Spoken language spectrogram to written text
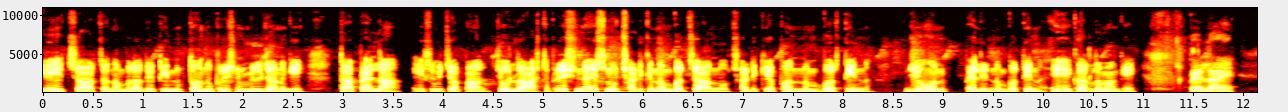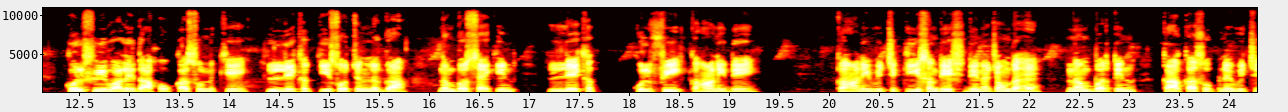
ਇਹ ਚਾਰ ਚਾਰ ਨੰਬਰਾਂ ਦੇ ਤਿੰਨ ਤੁਹਾਨੂੰ ਆਪਰੇਸ਼ਨ ਮਿਲ ਜਾਣਗੇ। ਤਾਂ ਪਹਿਲਾਂ ਇਸ ਵਿੱਚ ਆਪਾਂ ਜੋ ਲਾਸਟ ਆਪਰੇਸ਼ਨ ਹੈ ਇਸ ਨੂੰ ਛੱਡ ਕੇ ਨੰਬਰ ਚਾਰ ਨੂੰ ਛੱਡ ਕੇ ਆਪਾਂ ਨੰਬਰ ਤਿੰਨ, ਜੋ ਹੁਣ ਪਹਿਲੇ ਨੰਬਰ ਤਿੰਨ, ਇਹ ਕਰ ਲਵਾਂਗੇ। ਪਹਿਲਾ ਹੈ ਕੁਲਫੀ ਵਾਲੇ ਦਾ ਹੋਕਾ ਸੁਣ ਕੇ ਲੇਖਕ ਕੀ ਸੋਚਣ ਲੱਗਾ? ਨੰਬਰ ਸੈਕਿੰਡ ਲੇਖਕ ਕੁਲਫੀ ਕਹਾਣੀ ਦੇ, ਕਹਾਣੀ ਵਿੱਚ ਕੀ ਸੰਦੇਸ਼ ਦੇਣਾ ਚਾਹੁੰਦਾ ਹੈ? ਨੰਬਰ 3 ਕਾਕਾ ਸੁਪਨੇ ਵਿੱਚ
